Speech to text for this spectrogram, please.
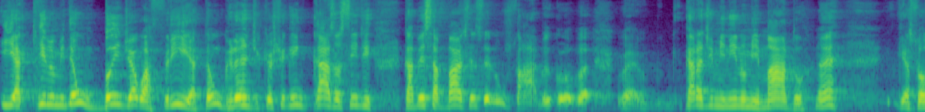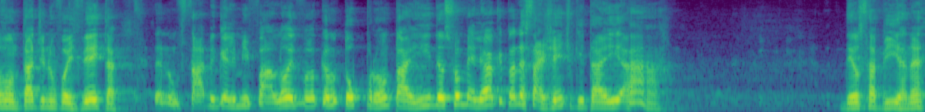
E aquilo me deu um banho de água fria tão grande que eu cheguei em casa assim de cabeça baixa, você não sabe, é, cara de menino mimado, né? Que a sua vontade não foi feita. Você não sabe o que ele me falou, ele falou que eu não estou pronto ainda, eu sou melhor que toda essa gente que está aí. Ah, Deus sabia, né?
